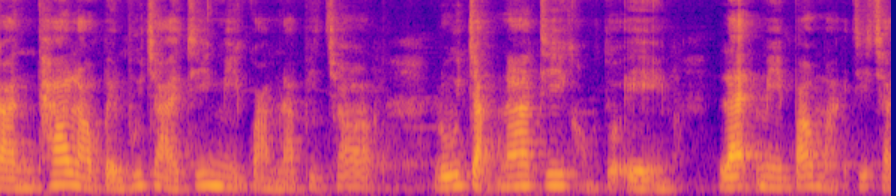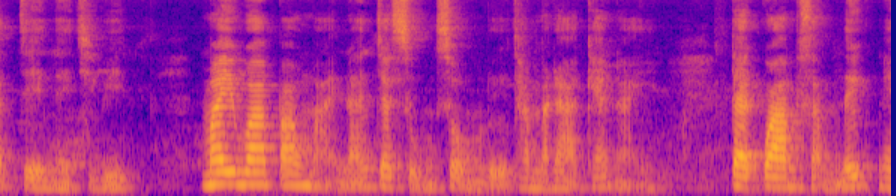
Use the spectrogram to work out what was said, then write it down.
กันถ้าเราเป็นผู้ชายที่มีความรับผิดชอบ รู้จักหน้าที่ของตัวเอง และมีเป้าหมายที่ชัดเจนในชีวิต ไม่ว่าเป้าหมายนั้นจะสูงส่งหรือธรรมดาแค่ไหน แต่ความสำนึกใน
